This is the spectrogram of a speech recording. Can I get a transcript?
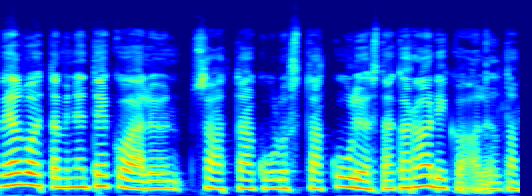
Velvoittaminen tekoälyyn saattaa kuulostaa kuulijasta aika radikaalilta.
